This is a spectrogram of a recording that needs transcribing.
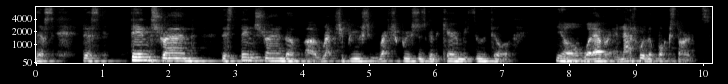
this, this thin strand, this thin strand of uh, retribution. Retribution is going to carry me through till you know, whatever. And that's where the book starts.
